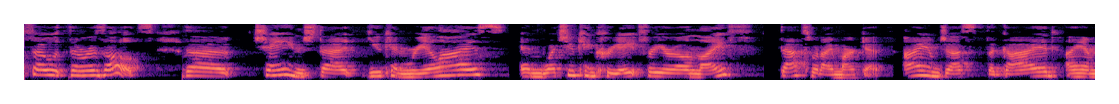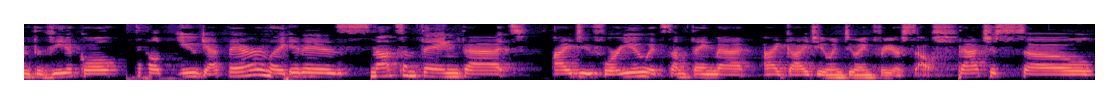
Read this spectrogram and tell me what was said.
So the results, the change that you can realize and what you can create for your own life, that's what I market. I am just the guide. I am the vehicle to help you get there. Like it is not something that I do for you. It's something that I guide you in doing for yourself. That just so,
